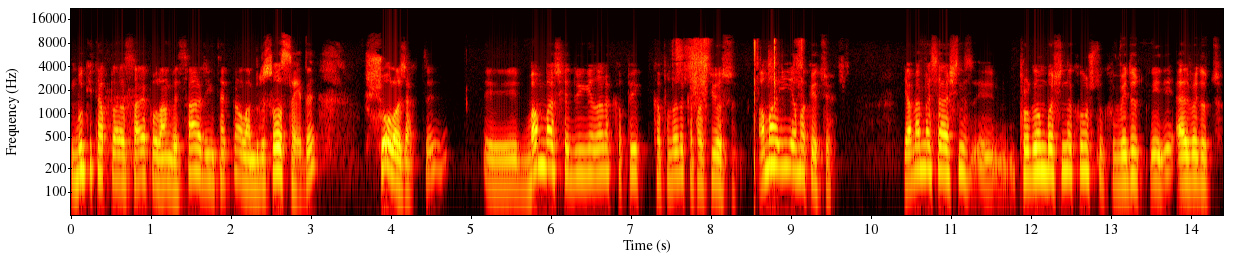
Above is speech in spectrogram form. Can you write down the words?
Bu kitaplara sahip olan ve sadece internetten alan birisi olsaydı şu olacaktı. E, bambaşka dünyalara kapıyı, kapıları kapatıyorsun. Ama iyi ama kötü. Ya ben mesela şimdi e, programın başında konuştuk. Vedut neydi? El Vedut.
